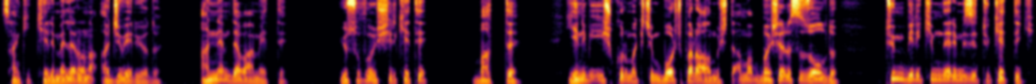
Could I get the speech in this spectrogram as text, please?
Sanki kelimeler ona acı veriyordu. Annem devam etti. Yusuf'un şirketi battı. Yeni bir iş kurmak için borç para almıştı ama başarısız oldu. Tüm birikimlerimizi tükettik,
